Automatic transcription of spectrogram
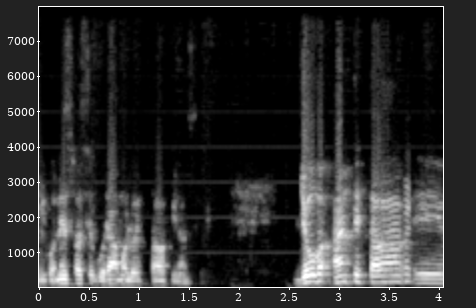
Y con eso aseguramos los estados financieros. Yo antes estaba, eh,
